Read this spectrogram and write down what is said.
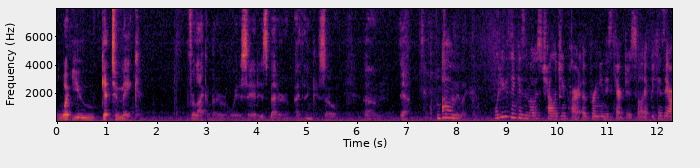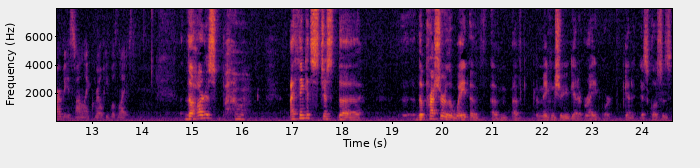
what you get to make, for lack of a better way to say it, is better. I think so. Um, yeah, um, I really like them. What do you think is the most challenging part of bringing these characters to life because they are based on like real people's lives? The hardest, I think, it's just the the pressure, or the weight of, of, of making sure you get it right or get it as close as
